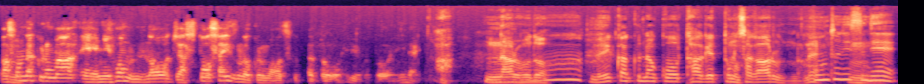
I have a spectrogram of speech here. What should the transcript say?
まあ、そんな車、えー、日本のジャストサイズの車を作ったということになります。なるほど。明確なこうターゲットの差があるんだね。本当ですね。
